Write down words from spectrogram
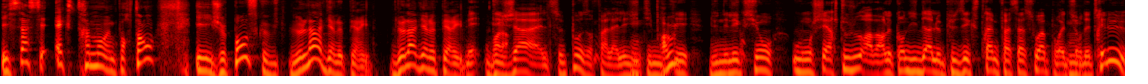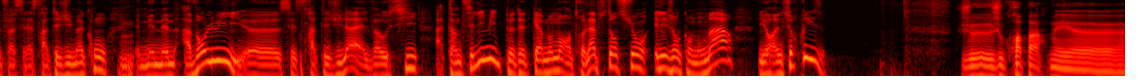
Et ça, c'est extrêmement important. Et je pense que de là vient le péril. De là vient le péril. Mais Voilà. déjà, elle se pose, enfin, la légitimité Ah oui. d'une élection où on cherche toujours à avoir le candidat le plus extrême face à soi pour être Mm. sûr d'être élu. Enfin, c'est la stratégie Macron. Mais même avant lui, euh, cette stratégie-là, elle va aussi atteindre ses limites. Peut-être qu'à un moment, entre l'abstention et les gens qui en ont marre, il y aura une surprise. Je ne crois pas, mais euh,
